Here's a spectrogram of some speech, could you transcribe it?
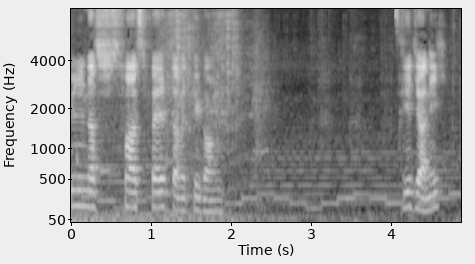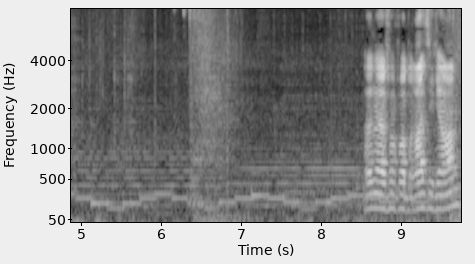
Bin in das falsche Feld damit gegangen. Das geht ja nicht. Hatten wir ja schon vor 30 Jahren.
